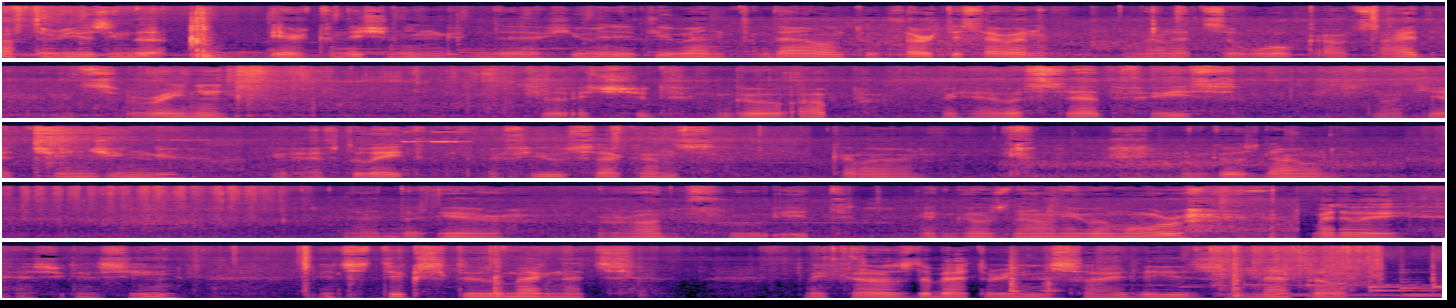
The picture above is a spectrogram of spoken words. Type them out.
After using the air conditioning, the humidity went down to 37. Now let's walk outside. It's rainy, so it should go up. We have a sad face. It's not yet changing. You have to wait a few seconds. Come on. it goes down. Let the air run through it it goes down even more. By the way as you can see it sticks to magnets because the battery inside is metal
